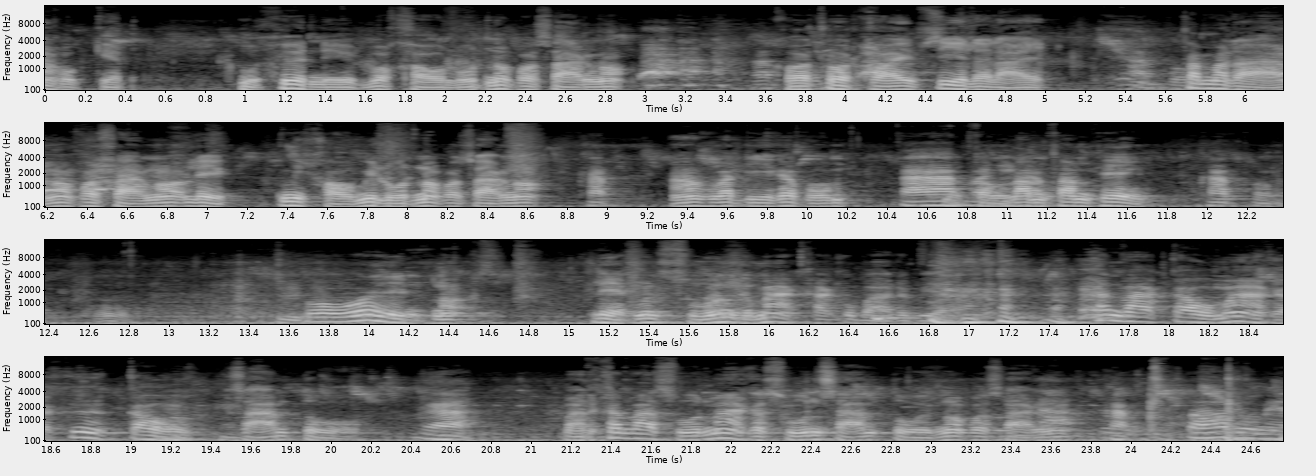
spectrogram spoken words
2567เมื่อคืนนี่บอกเขาหลุดเนาะพอสร้างเนาะขอโทษขอเอฟซีหลายๆ ธรรมดาเนาะพอสร้างเนาะเลขมีเขาไม่หลุดเนาะพอสร้างเนาะครับเอาสวัสดีครับผมครับต้องสวัสดีลำทำเพลง ครับผม โอ้ยเนาะเลขมันศูนย์กับมากคักกูบาทเบียขั้นว่าเก่ามากก็คือเก่าสามตัวอ่าบาทขั้นว่าศูนย์มากกับศูนย์สามตัวเนาะภาษาเนาะครับป้าดูแม่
